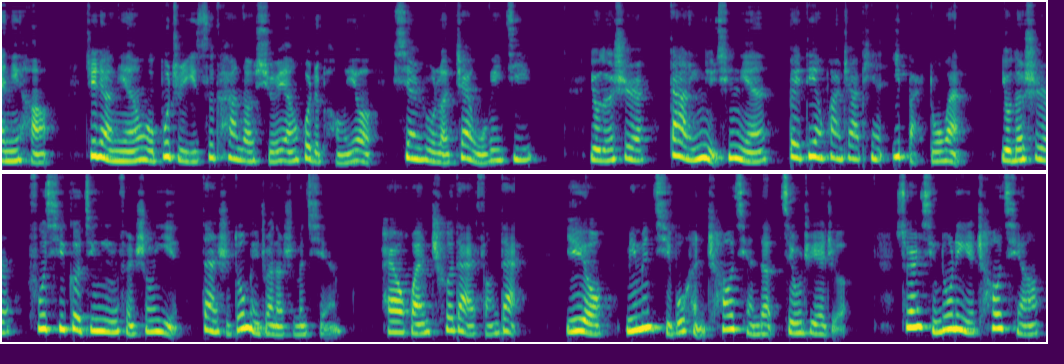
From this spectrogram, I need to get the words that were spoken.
哎，你好，这两年我不止一次看到学员或者朋友陷入了债务危机，有的是大龄女青年被电话诈骗一百多万，有的是夫妻各经营一份生意，但是都没赚到什么钱，还要还车贷、房贷，也有明明起步很超前的自由职业者，虽然行动力超强，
